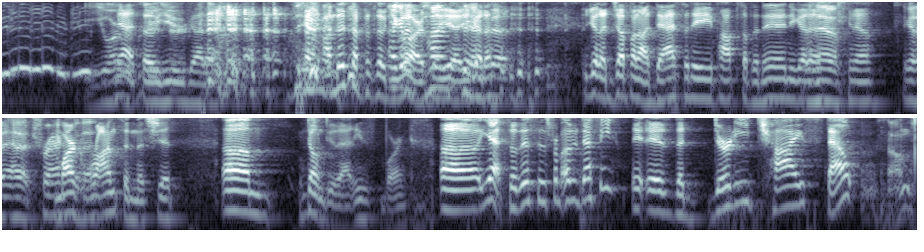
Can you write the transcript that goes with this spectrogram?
You are Yeah, the so you gotta on this episode you gotta are. So yeah, you gotta you gotta jump on Audacity, pop something in. You gotta I know. you know I gotta add a track. Mark. Ronson this shit. Um, don't do that. He's boring. Uh, yeah. So this is from Desi. It is the Dirty Chai Stout. Sounds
